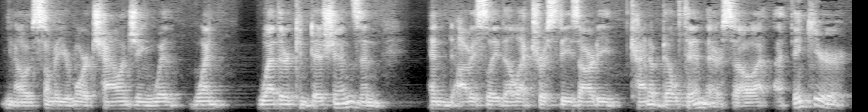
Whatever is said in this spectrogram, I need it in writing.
you know, some of your more challenging with when weather conditions, and and obviously the electricity is already kind of built in there. So I, I think you're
